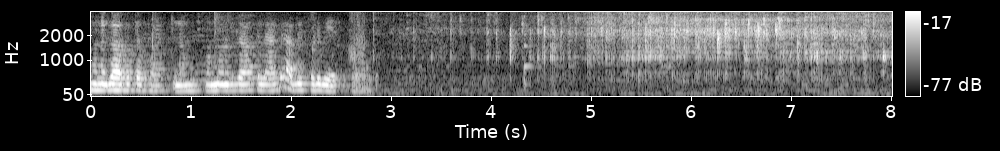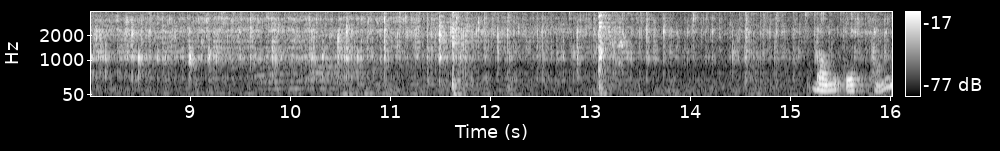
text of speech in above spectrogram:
మునగాకుతో పాటు మునగాకులాగా అవి కూడా వేసుకోవాలి. బౌల్ చేసుకొని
